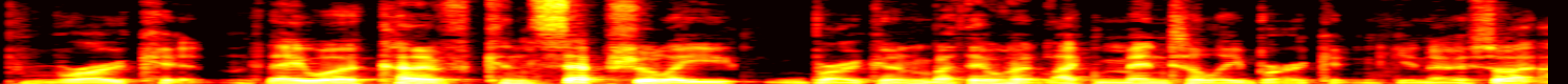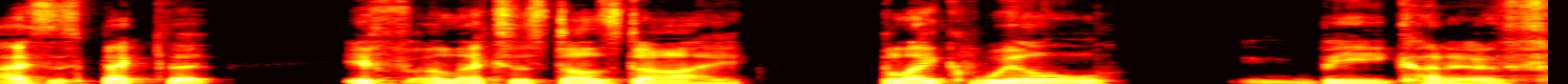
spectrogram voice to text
broken. They were kind of conceptually broken, but they weren't like mentally broken, you know? So I, I suspect that if Alexis does die, Blake will be kind of,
